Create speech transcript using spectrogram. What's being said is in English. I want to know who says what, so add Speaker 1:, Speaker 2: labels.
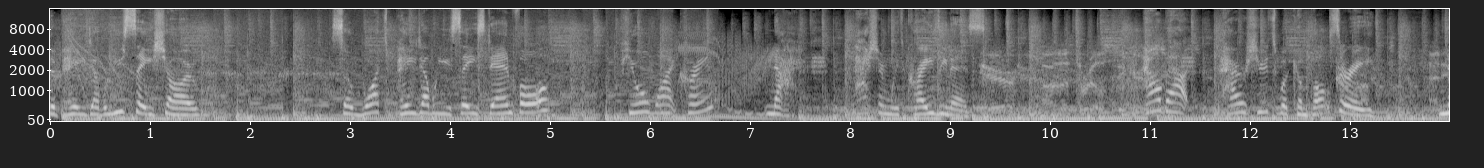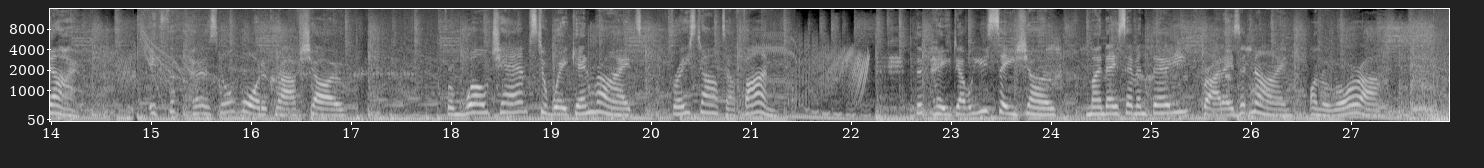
Speaker 1: the PWC show. So, what's PWC stand for? Pure white cream? Nah, passion with craziness. How about parachutes were compulsory? No, it's the personal watercraft show. From world champs to weekend rides, freestyles are fun. The PWC show, Monday 7:30, Fridays at 9 on Aurora.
